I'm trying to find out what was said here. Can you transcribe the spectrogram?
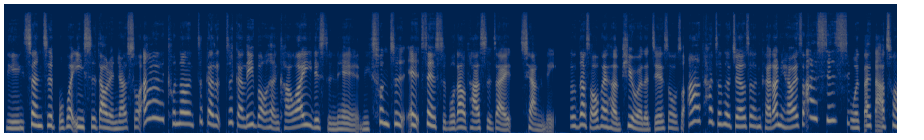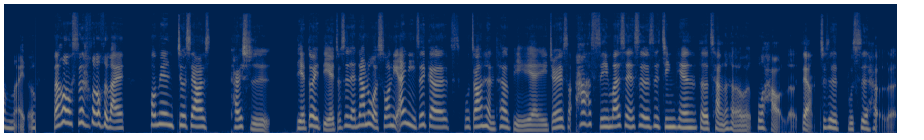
你甚至不会意识到人家说啊，可能这个这个 label 很可爱的是呢，你甚至诶 sense 不到他是在呛你，就那时候会很 pure 的接受说啊，他真的觉得这很可爱，然后你还会说啊，谢谢，我在大创买的。然后是后来后面就是要开始叠对叠，就是人家如果说你哎，你这个服装很特别耶，你就会说啊，是吗？现是不是今天的场合不好了？这样就是不适合了，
